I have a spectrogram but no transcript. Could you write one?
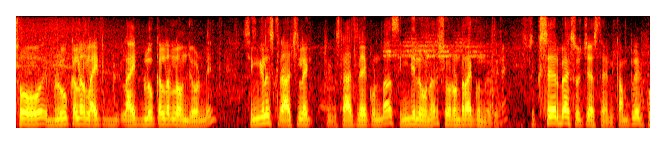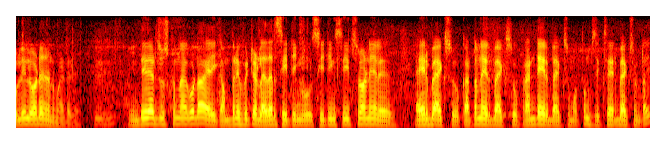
So blue colour light light blue కలర్లో ఉంది చూడండి. సింగిల్ స్క్రాచ్ లేక్ స్క్రాచ్ లేకుండా సింగిల్ ఓనర్ షోరూమ్ ట్రాక్ ఉంది ఇది. సిక్స్ ఇయర్ బ్యాగ్స్ వచ్చేస్తాయండి. కంప్లీట్ ఫుల్లీ లోడెడ్ అనమాట ఇది. ఇంటీరియర్ చూసుకున్నా కూడా ఈ company fitted leather seating seating సీట్స్లోనే air bags curtain air bags front air bags మొత్తం సిక్స్ ఎయిర్ బ్యాగ్స్ ఉంటాయి.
